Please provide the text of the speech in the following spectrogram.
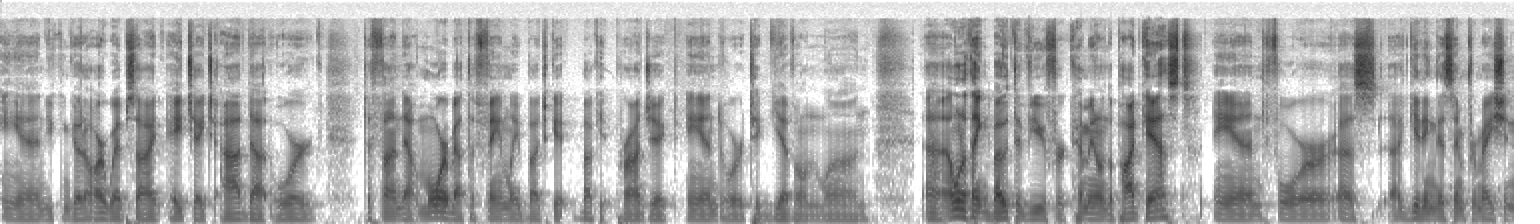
And you can go to our website, hhi.org, to find out more about the Family Bucket, Bucket Project and or to give online. Uh, I want to thank both of you for coming on the podcast and for us uh, getting this information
